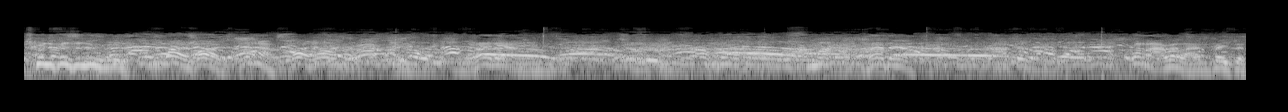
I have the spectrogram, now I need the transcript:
شكون اللي فاز الأول باي باي. الناس هذا يا هذا يا الفايز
